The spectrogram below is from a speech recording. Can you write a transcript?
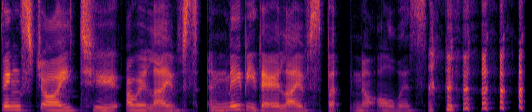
brings joy to our lives and maybe their lives, but not always.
